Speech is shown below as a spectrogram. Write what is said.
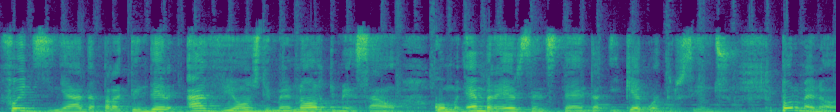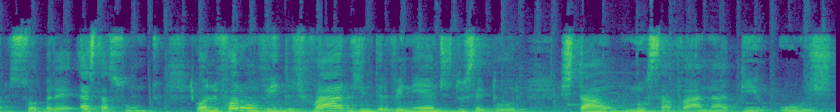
foi desenhada para atender aviões de menor dimensão, como Embraer 170 e Q400. Pormenores sobre este assunto, onde foram ouvidos vários intervenientes do setor, estão no Savana de hoje.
